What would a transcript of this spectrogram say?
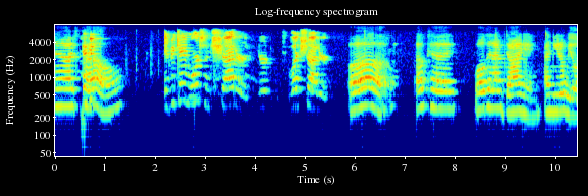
and I fell. It became worse and shattered. Your leg shattered. Oh. Okay. Well then I'm dying. I need a No, wheelchair.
